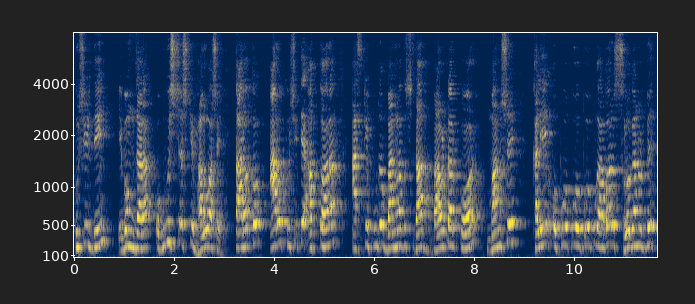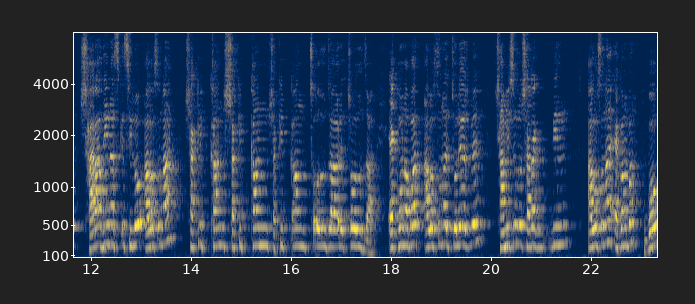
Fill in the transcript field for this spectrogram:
খুশির দিন এবং যারা অপু বিশ্বাসকে ভালোবাসে, তারা তো আরও খুশিতে আত্মহারা। আজকে পুরো বাংলাদেশ রাত বারোটার পর মানুষে খালি অপু অপু অপু অপু আবার স্লোগান উঠবে, সারাদিন আজকে ছিল আলোচনা, শাকিব খান শাকিব খান শাকিব খান, চল যা চল যা। এখন আবার আলোচনায় চলে আসবে, স্বামী ছিল সারাদিন আলোচনায়, এখন আবার বউ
